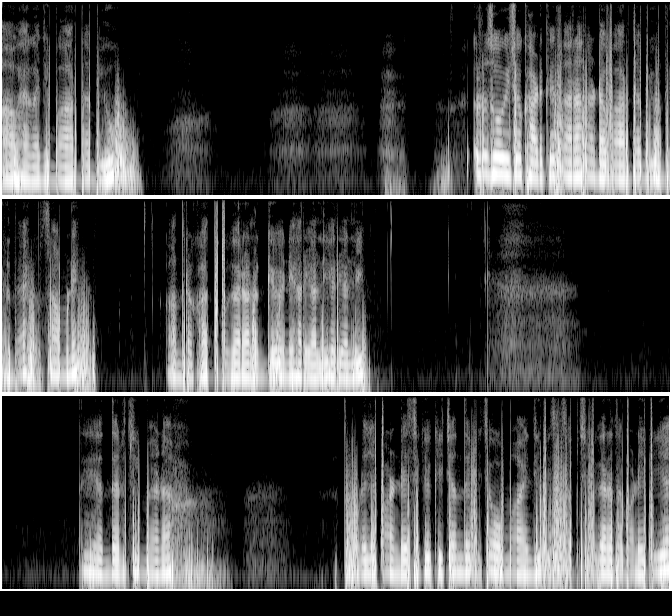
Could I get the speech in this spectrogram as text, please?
ਆਹ ਹੈਗਾ ਜੀ ਬਾਹਰ ਦਾ ਵਿਊ ਰਸੋਈ 'ਚੋਂ ਖੜ ਕੇ ਸਾਰਾ ਸਾਡਾ ਬਾਹਰ ਦਾ ਵਿਊ ਦਿਖਦਾ ਹੈ ਸਾਹਮਣੇ। ਅੰਦਰ ਖੱਤ ਵਗੈਰਾ ਲੱਗੇ ਹੋਏ ਨੇ, ਹਰਿਆਲੀ ਹਰਿਆਲੀ। ਤੇ ਇੱਧਰ ਜੀ ਮੈਂ ਨਾ ਥੋੜੇ ਜਿਹੇ ਭਾਂਡੇ ਸੀਗੇ ਕਿਚਨ ਦੇ ਵਿੱਚ, ਉਹ ਮਾਂਜਦੀ ਵੀ ਸੀ, ਸਬਜ਼ੀ ਵਗੈਰਾ ਤਾਂ ਬਣੀ ਪਈ ਹੈ।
